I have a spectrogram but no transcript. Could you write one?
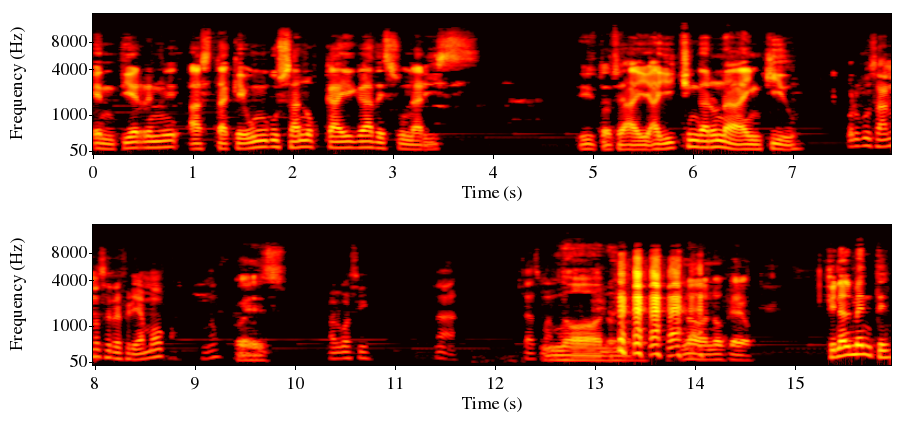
entierren hasta que un gusano caiga de su nariz. Y, o sea, ahí, ahí chingaron a Enkidu. Por gusano se refería a moco, ¿no? Pues Algo así. Ah, seas mamón. no, no, no, no, no creo. Finalmente,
